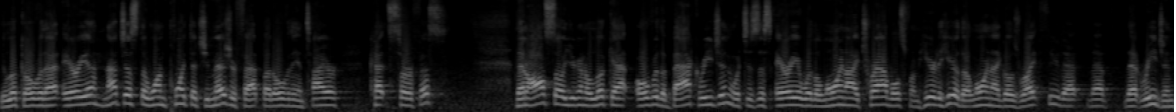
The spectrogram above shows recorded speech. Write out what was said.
You look over that area, not just the one point that you measure fat, but over the entire cut surface. Then also you're going to look at over the back region, which is this area where the loin eye travels from here to here. The loin eye goes right through that, that, that region.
